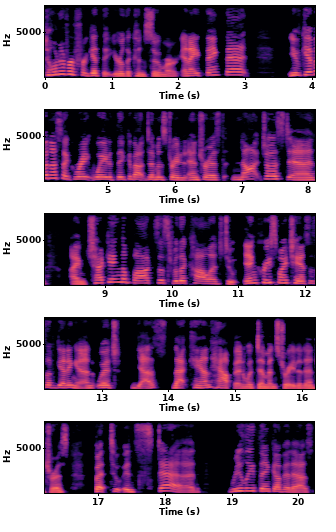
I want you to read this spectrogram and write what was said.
don't ever forget that you're the consumer. And I think that you've given us a great way to think about demonstrated interest, not just in I'm checking the boxes for the college to increase my chances of getting in, which yes, that can happen with demonstrated interest, but to instead really think of it as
